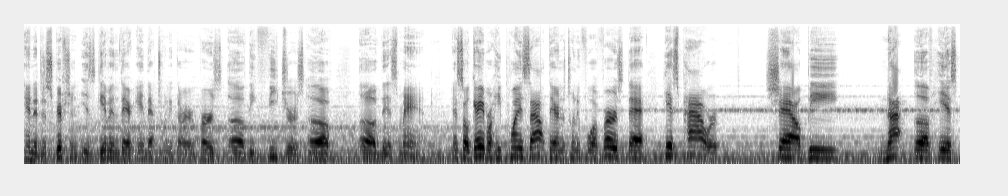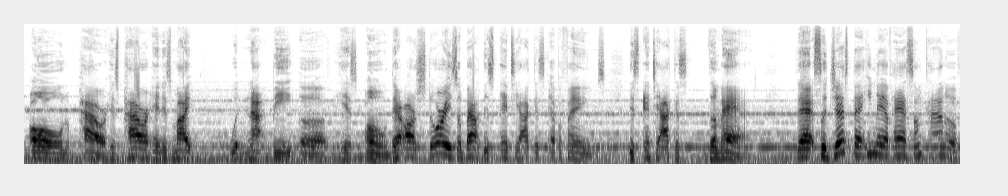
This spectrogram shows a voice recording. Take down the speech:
And the description is given there in that 23rd verse of the features of, of this man. And so Gabriel, he points out there in the 24th verse that his power shall be not of his own power. His power and his might would not be of his own. There are stories about this Antiochus Epiphanes, this Antiochus the Mad, that suggest that he may have had some kind of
